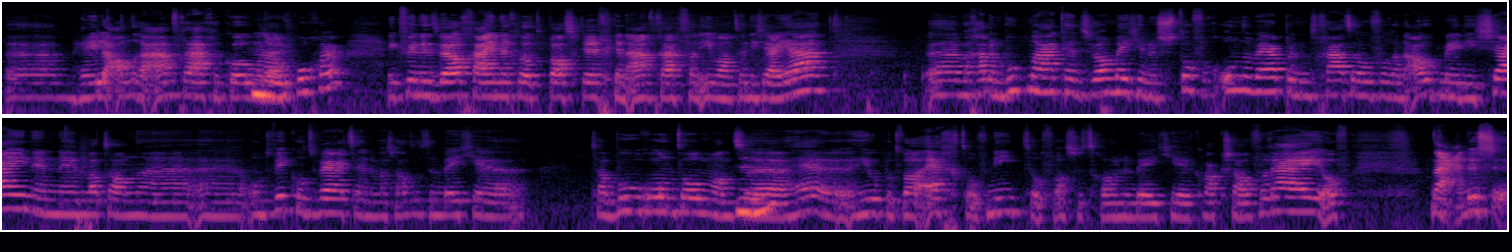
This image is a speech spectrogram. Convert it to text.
ehm, hele andere aanvragen komen dan vroeger. Ik vind het wel geinig dat pas kreeg ik een aanvraag van iemand en die zei ja... eh, we gaan een boek maken. Het is wel een beetje een stoffig onderwerp. En het gaat over een oud medicijn. En, en wat dan eh, eh, ontwikkeld werd. En er was altijd een beetje taboe rondom. Want Mhm. hè, hielp het wel echt of niet? Of was het gewoon een beetje kwakzalverij? Of, nou ja, dus eh,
